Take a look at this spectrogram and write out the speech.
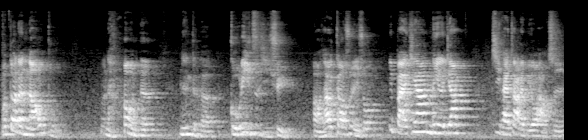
不断的脑补，然后呢，那个鼓励自己去。哦，他会告诉你说，一百家没有一家鸡排炸的比我好吃。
